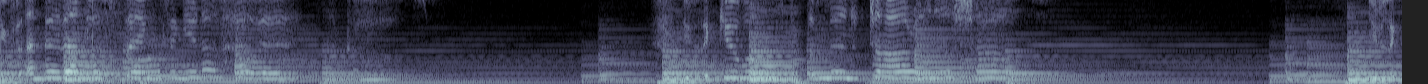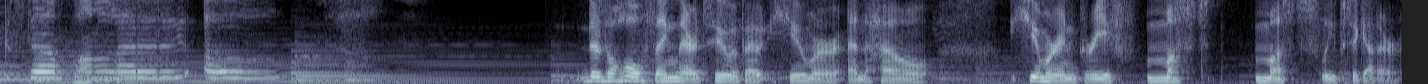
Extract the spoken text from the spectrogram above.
You've ended endless things, and you know how it goes. You lick your wounds, put them in a jar on a shelf. You lick a stamp on a letter to your old self. There's a whole thing there too about humor and how humor and grief must must sleep together.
